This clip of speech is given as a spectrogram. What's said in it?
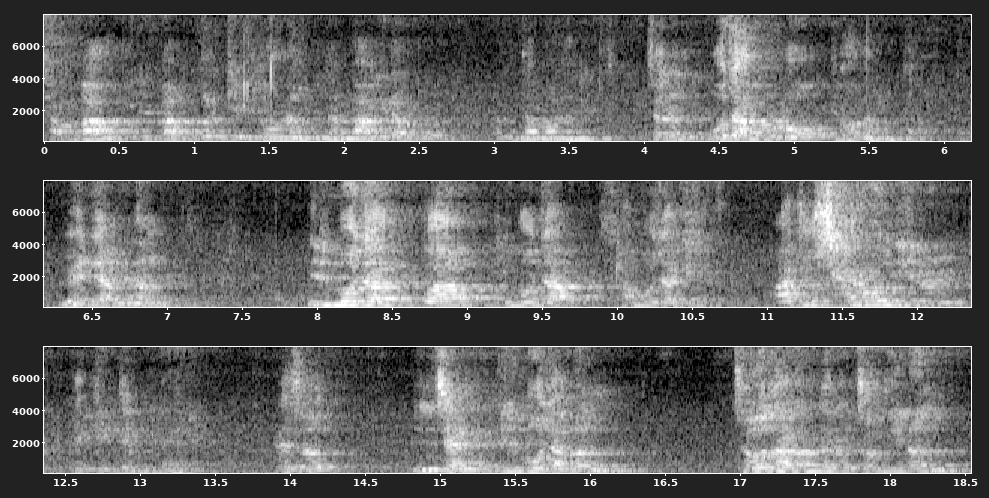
삼막, 일막 그렇게 표현합니다. 막이라고 합니다만 저는 모작으로 표현합니다. 왜냐하면 일모작과 이모작, 삼모작이 아주 새로운 일을 했기 때문에 그래서 인생 일모작은 저 나름대로 정리는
